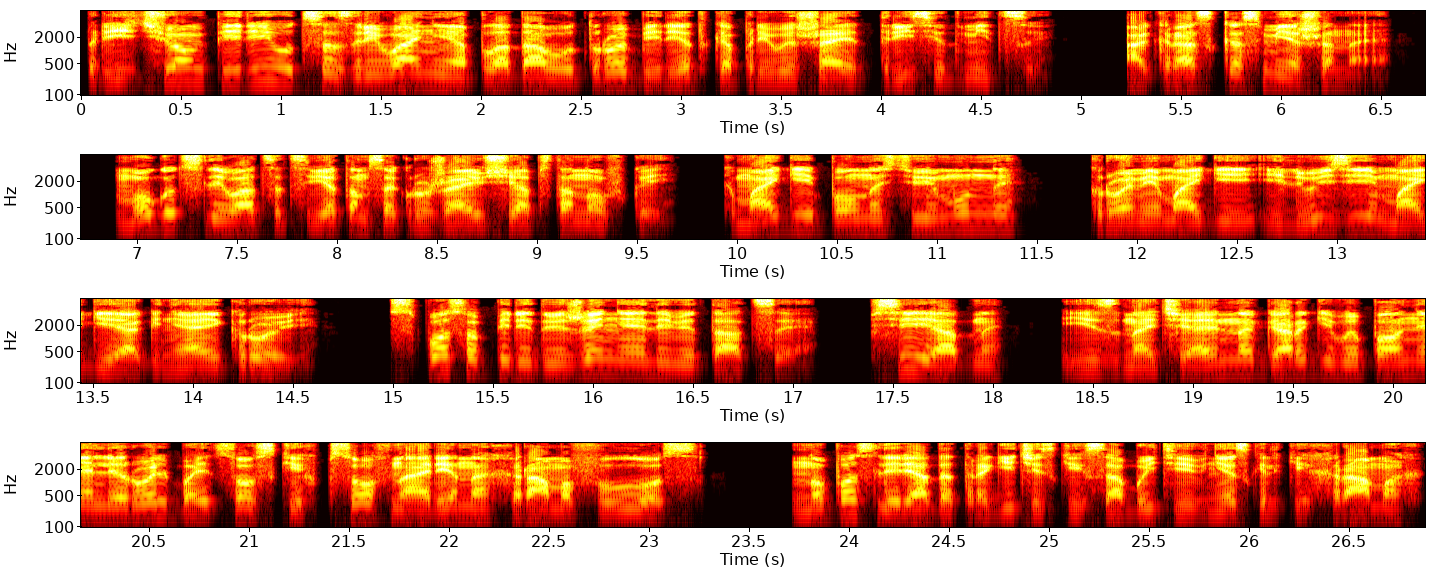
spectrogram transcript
причем период созревания плода в утробе редко превышает 3 седмицы. Окраска смешанная. Могут сливаться цветом с окружающей обстановкой. К магии полностью иммунны, кроме магии иллюзии, магии огня и крови. Способ передвижения – левитация. Всеядны. Изначально гарги выполняли роль бойцовских псов на аренах храмов в Лос. Но после ряда трагических событий в нескольких храмах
